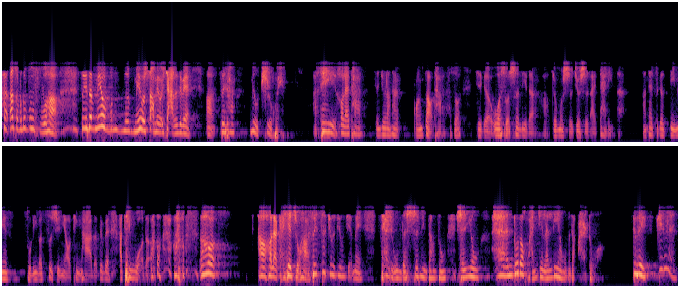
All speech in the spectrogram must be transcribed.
他什么都不服哈。所以他没有不没有上没有下的，对不对？啊，所以他没有智慧啊。所以后来他人就让他光照他，他说：这个我所设立的啊，周牧师就是来带领的。”在这个里面组了一个次序，你要听他的，对不对？他听我的，然后啊，后来感谢主哈，所以这就是弟兄姐妹在我们的生命当中，神用很多的环境来练我们的耳朵，对不对？军人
